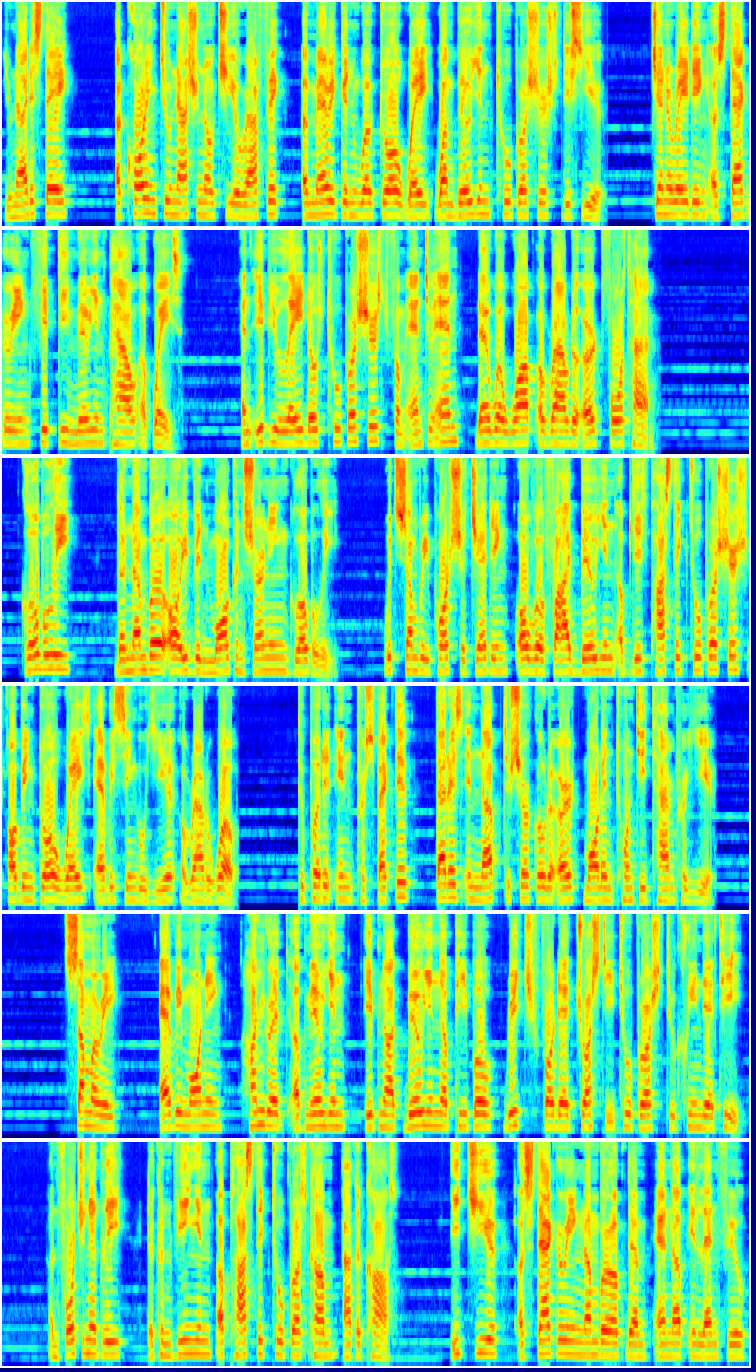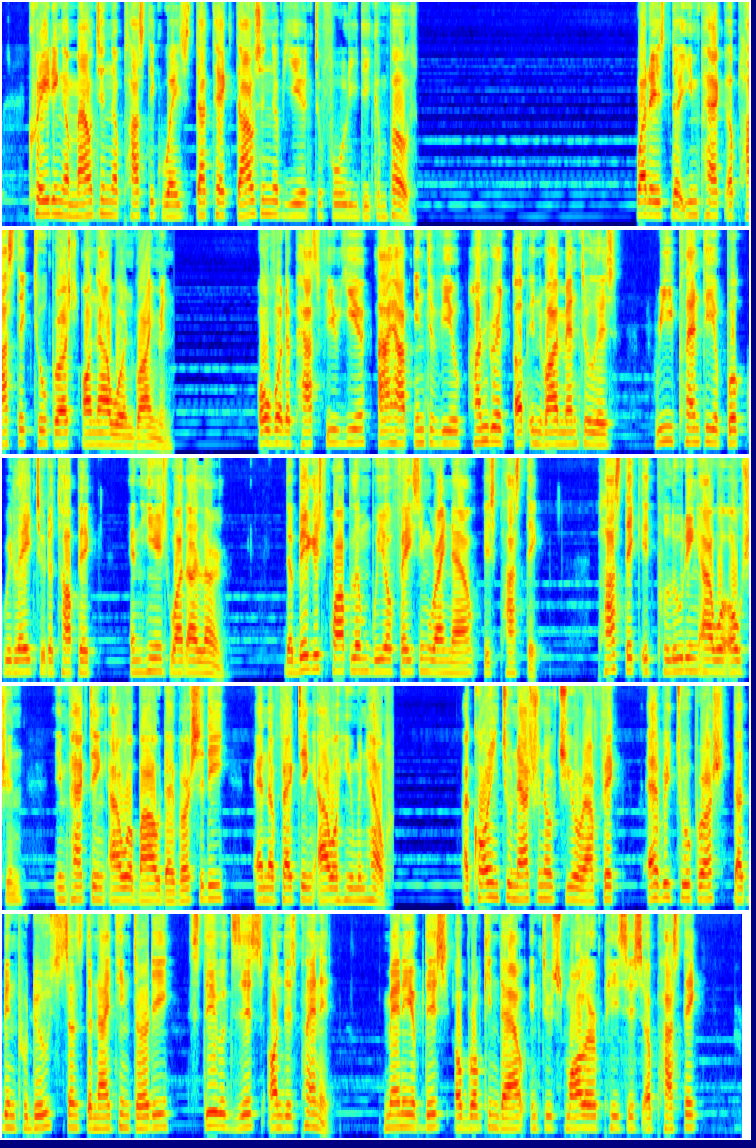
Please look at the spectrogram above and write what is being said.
United States, according to National Geographic, American will throw away 1 billion toothbrushes this year, generating a staggering 50 million pounds of waste. And if you lay those toothbrushes from end to end, they will warp around the earth four times. Globally, the number are even more concerning globally with some reports suggesting over 5 billion of these plastic toothbrushes are being thrown away every single year around the world. To put it in perspective, that is enough to circle the earth more than 20 times per year. Summary Every morning, hundreds of millions, if not billions of people reach for their trusty toothbrush to clean their teeth. Unfortunately, the convenience of plastic toothbrush comes at a cost. Each year, a staggering number of them end up in landfill, creating a mountain of plastic waste that takes thousands of years to fully decompose. What is the impact of plastic toothbrush on our environment? Over the past few years, I have interviewed hundreds of environmentalists, read plenty of books related to the topic, and here's what I learned. The biggest problem we are facing right now is plastic. Plastic is polluting our ocean, impacting our biodiversity, and affecting our human health. According to National Geographic, every toothbrush that's been produced since the 1930s still exists on this planet. Many of these are broken down into smaller pieces of plastic,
